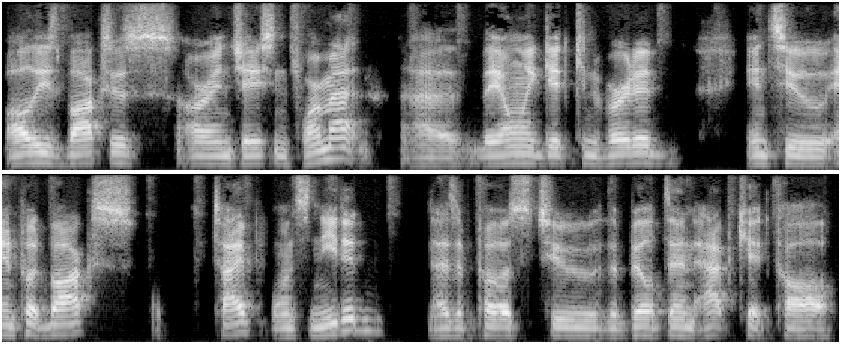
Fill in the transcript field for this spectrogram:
All these boxes are in JSON format. Uh, they only get converted into input box type once needed, as opposed to the built-in app-kit call,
